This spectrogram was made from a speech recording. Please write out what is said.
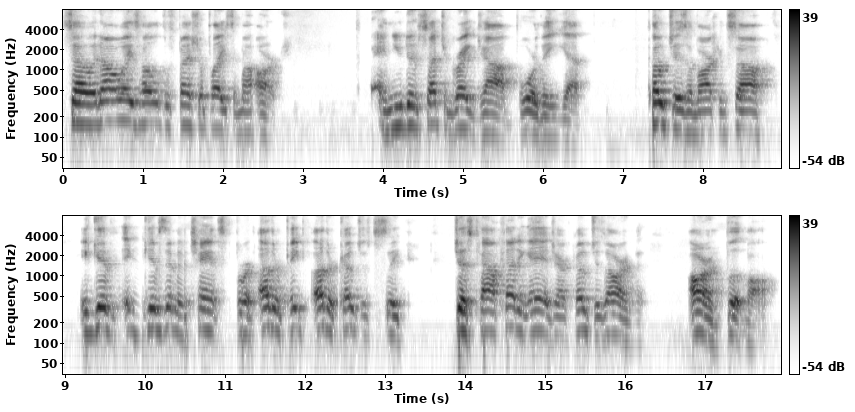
so it always holds a special place in my heart. And you do such a great job for the uh, coaches of Arkansas. It gives it gives them a chance for other people, other coaches to see just how cutting edge our coaches are in, are in football.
